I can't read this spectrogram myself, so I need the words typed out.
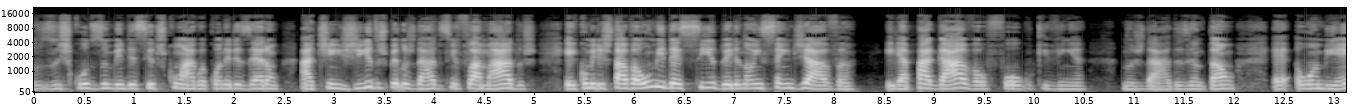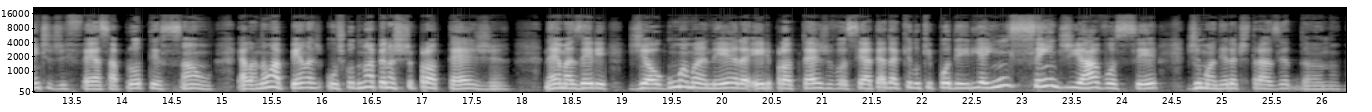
os escudos umedecidos com água, quando eles eram atingidos pelos dardos inflamados, e como ele estava umedecido, ele não incendiava, ele apagava o fogo que vinha nos dardos. Então, é, o ambiente de fé, essa proteção, ela não apenas, o escudo não apenas te protege, né, mas ele, de alguma maneira, ele protege você até daquilo que poderia incendiar você de maneira a te trazer dano.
